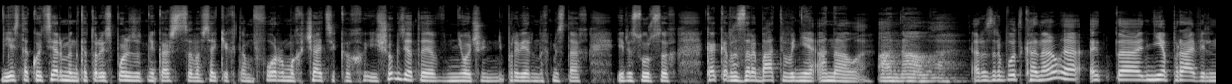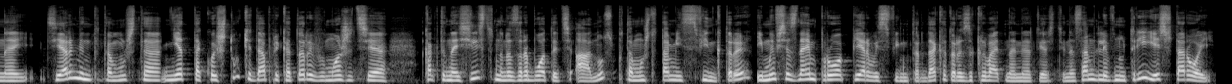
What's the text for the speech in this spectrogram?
Есть такой термин, который используют, мне кажется, во всяких там форумах, чатиках, практиках и еще где-то в не очень проверенных местах и ресурсах, как разрабатывание анала. Анала. Разработка анала – это неправильный термин, потому что нет такой штуки, да, при которой вы можете как-то насильственно разработать анус, потому что там есть сфинктеры, и мы все знаем про первый сфинктер, да, который закрывает анальное отверстие. На самом деле внутри есть второй.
